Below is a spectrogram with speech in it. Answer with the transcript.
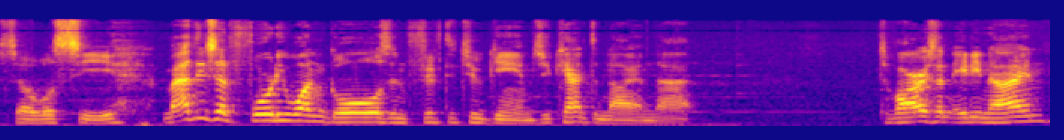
So we'll see. Matthews had 41 goals in 52 games. You can't deny him that. Tavares on 89.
